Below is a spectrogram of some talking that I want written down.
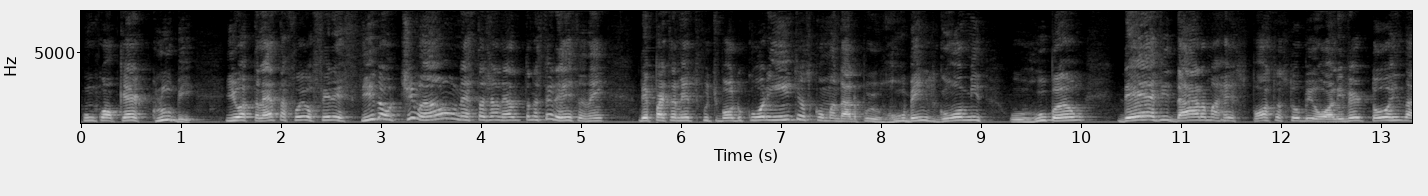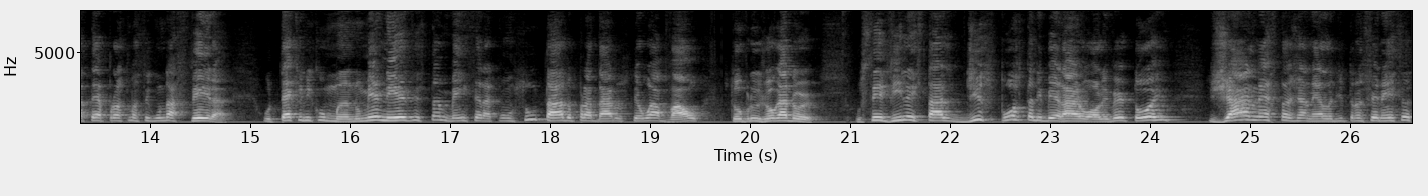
com qualquer clube. E o atleta foi oferecido ao timão nesta janela de transferências, hein? Departamento de Futebol do Corinthians, comandado por Rubens Gomes, o Rubão, deve dar uma resposta sobre o Oliver Torres até a próxima segunda-feira. O técnico Mano Menezes também será consultado para dar o seu aval sobre o jogador. O Sevilha está disposto a liberar o Oliver Torres já nesta janela de transferências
